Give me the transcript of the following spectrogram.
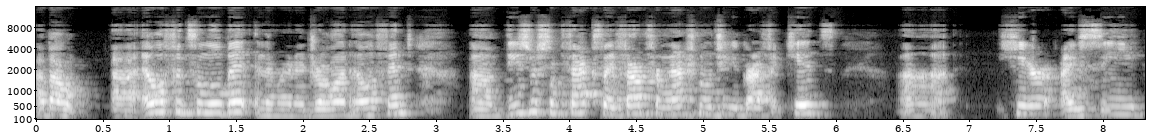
about uh, elephants a little bit, and then we're going to draw an elephant. Um, these are some facts I found from National Geographic Kids. Uh, here I see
